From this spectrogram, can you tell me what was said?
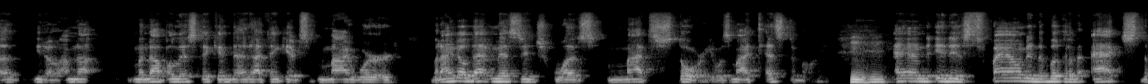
uh you know, I'm not monopolistic in that I think it's my word. But I know that message was my story, it was my testimony. Mm-hmm. And it is found in the book of Acts, the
